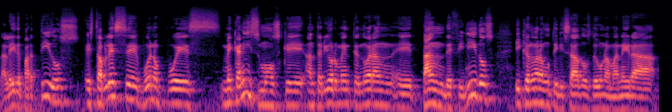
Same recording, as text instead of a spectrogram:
la ley de partidos establece, bueno, pues mecanismos que anteriormente no eran eh, tan definidos y que no eran utilizados de una manera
